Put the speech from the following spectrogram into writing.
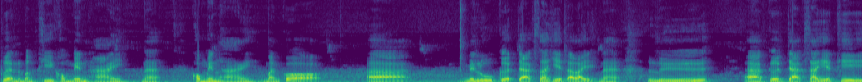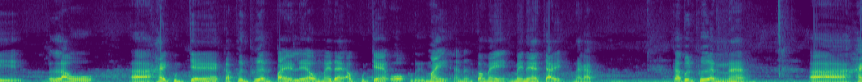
เพื่อนๆ บางทีคอมเมนต์หายนะคอมเมนต์หายมันก็ไม่รู้เกิดจากสาเหตุอะไรนะฮะหรืออเกิดจากสาเหตุที่เราอ่าให้กุญแจกับเพื่อนๆไปแล้วไม่ได้เอากุญแจออกหรือไม่ อันนั้นก็ไม่ไม่แน่ใจนะครับ ถ้าเพื่อนๆนะฮะให้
